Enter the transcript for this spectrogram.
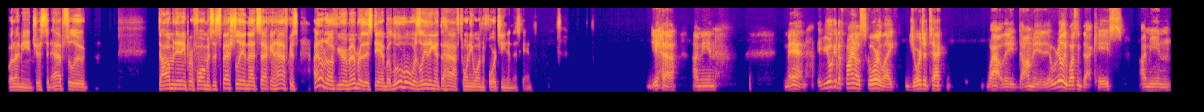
But I mean, just an absolute dominating performance, especially in that second half. Because I don't know if you remember this, Dan, but Louisville was leading at the half, twenty-one to fourteen in this game. Yeah, I mean, man, if you look at the final score, like Georgia Tech, wow, they dominated. It really wasn't that case. I mean,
